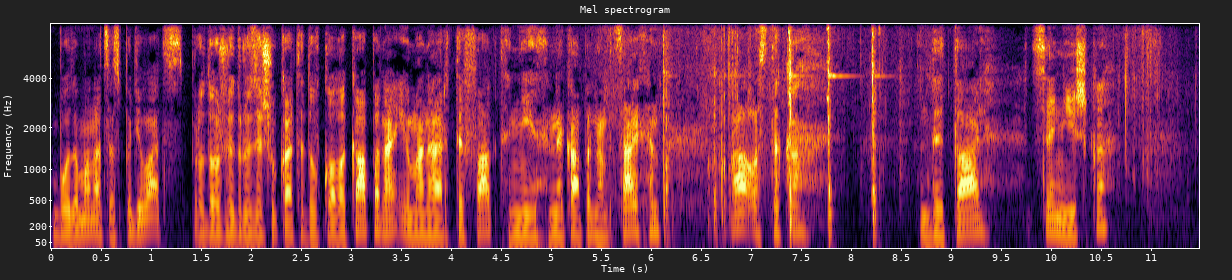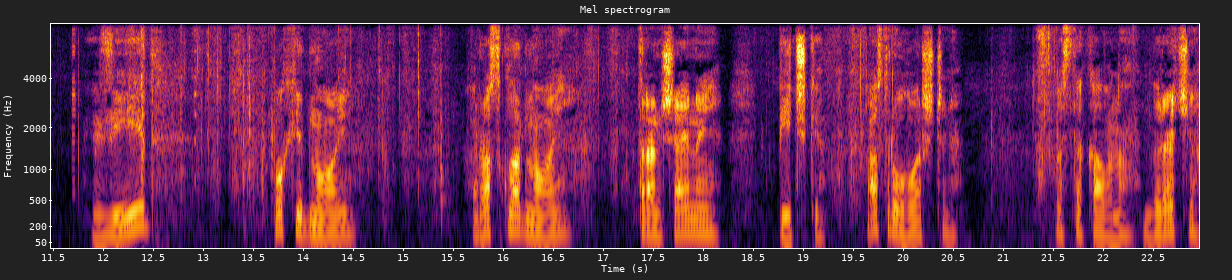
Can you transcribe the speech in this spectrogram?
Будемо на це сподіватися. Продовжую, друзі, шукати довкола капана. І в мене артефакт. Ні, не капена Пцайхен, а ось така деталь. Це ніжка від похідної, розкладної, траншейної пічки. Австро-Угорщина. Ось така вона. До речі,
